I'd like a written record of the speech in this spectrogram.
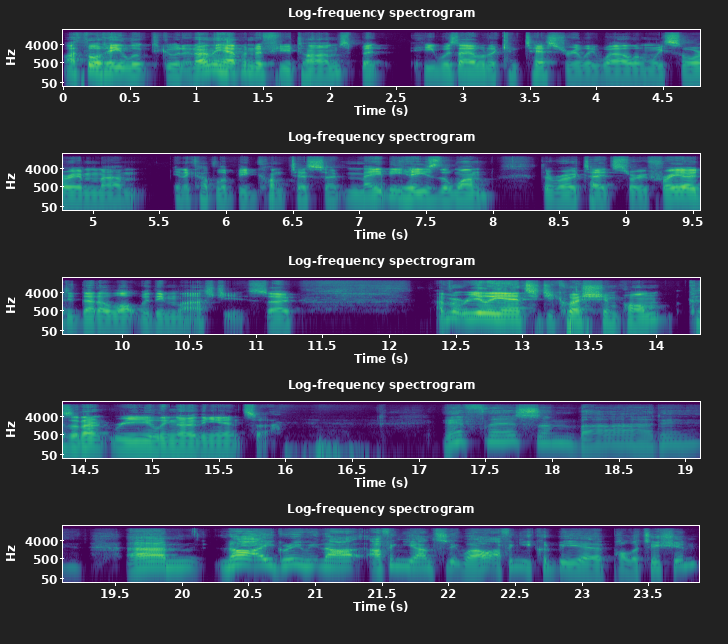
I thought he looked good. It only happened a few times, but he was able to contest really well, and we saw him um, in a couple of big contests. So maybe he's the one that rotates through. Freo did that a lot with him last year. So I haven't really answered your question, Pom, because I don't really know the answer. If there's somebody. Um, no, I agree with no, I think you answered it well. I think you could be a politician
